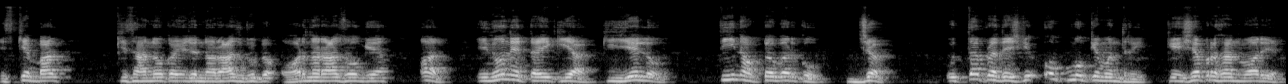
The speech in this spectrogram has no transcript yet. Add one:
इसके बाद किसानों का ये जो नाराज़ ग्रुप है, और नाराज़ हो गया और इन्होंने तय किया कि ये लोग तीन अक्टूबर को, जब उत्तर प्रदेश के उप मुख्यमंत्री केशव प्रसाद मौर्य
